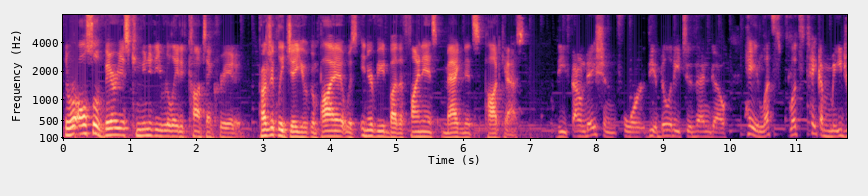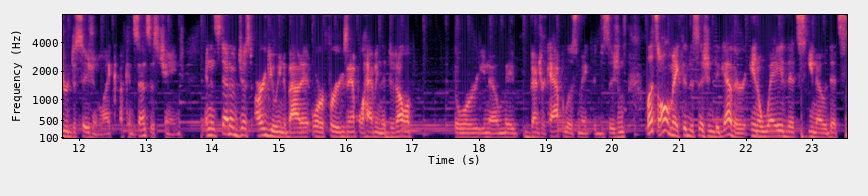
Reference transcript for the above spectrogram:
There were also various community related content created. Project lead Jake Yocom-Piatt was interviewed by the Finance Magnates podcast. The foundation for the ability to then go, hey, let's let's take a major decision like a consensus change and instead of just arguing about it, or for example, having the developer or you know maybe venture capitalists make the decisions, let's all make the decision together in a way that's you know that's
